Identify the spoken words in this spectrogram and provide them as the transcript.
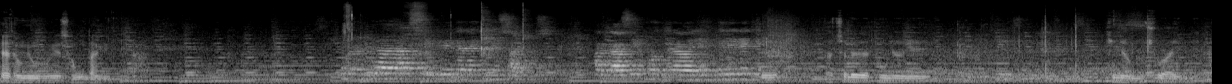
대통령궁의 성당입니다. 네, 바첼레 대통령의 기념 주화입니다.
